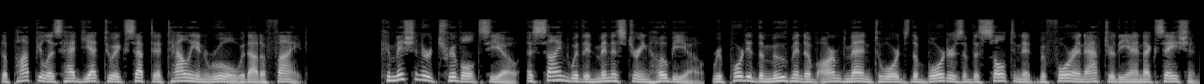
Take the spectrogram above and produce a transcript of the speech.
the populace had yet to accept Italian rule without a fight. Commissioner Trivulzio, assigned with administering Hobyo, reported the movement of armed men towards the borders of the Sultanate before and after the annexation.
